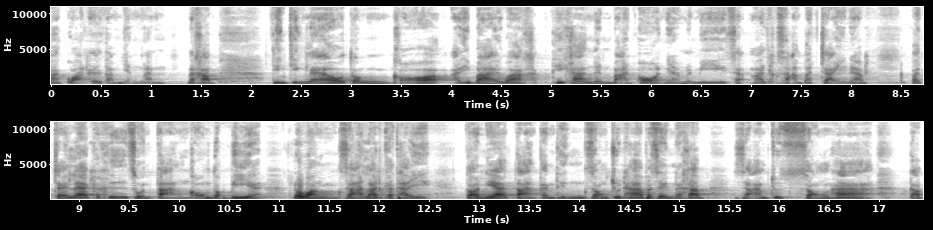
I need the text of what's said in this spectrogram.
มากกว่าถ้าจะทำอย่างนั้นนะครับ จริงๆแล้วต้องขออธิบายว่าที่ค่าเงินบาทอ่อนเนี่ยมันมีมาจาก 3 ปัจจัยนะครับ ปัจจัยแรกก็คือส่วนต่างของดอกเบี้ย ระหว่างสหรัฐกับไทย ตอนนี้ต่างกันถึง 2.5%นะครับ3.25 กับ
